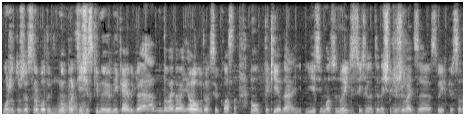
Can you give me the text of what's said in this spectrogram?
может уже сработать, ну, Да, практически наверняка, и такой, а, ну давай, давай, о, там все классно. Ну, такие, да, есть эмоции, ну и действительно, ты начинаешь переживать за своих персонажей.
